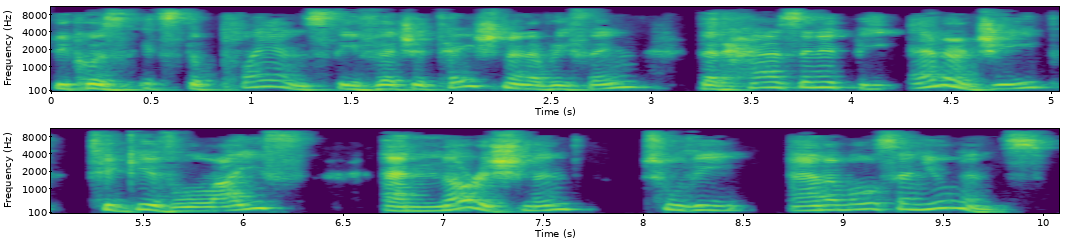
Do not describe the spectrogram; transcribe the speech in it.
because it's the plants, the vegetation and everything that has in it the energy to give life and nourishment to the animals and humans.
